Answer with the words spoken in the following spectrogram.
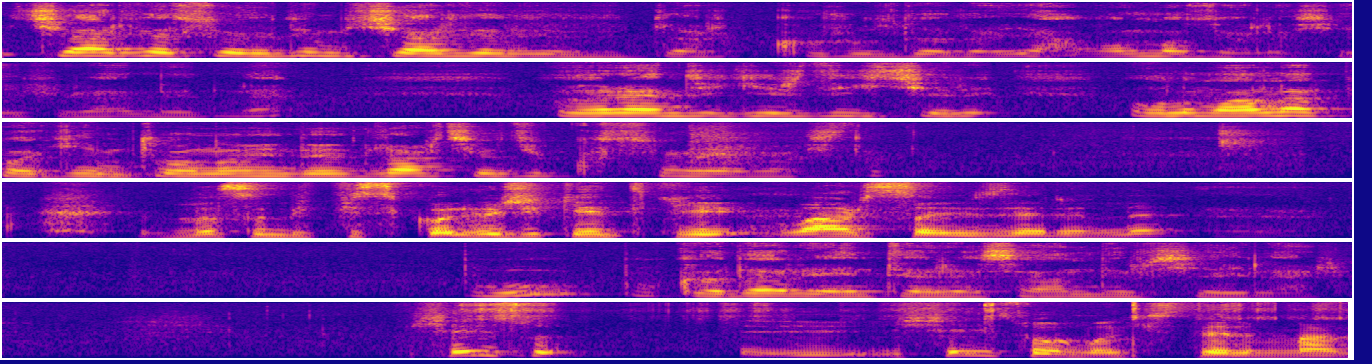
İçeride söyledim, içeride de dediler kurulda da ya olmaz öyle şey filan dediler. Öğrenci girdi içeri. Oğlum anlat bakayım Tono'yu dediler. Çocuk kusmaya başladı. Nasıl bir psikolojik etki varsa üzerinde. Bu bu kadar enteresandır şeyler. Şey e, şey sormak isterim ben.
